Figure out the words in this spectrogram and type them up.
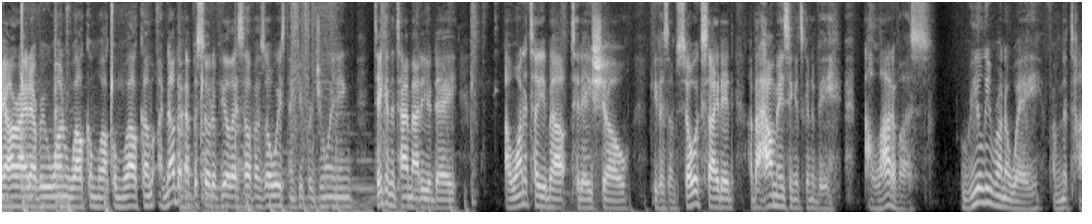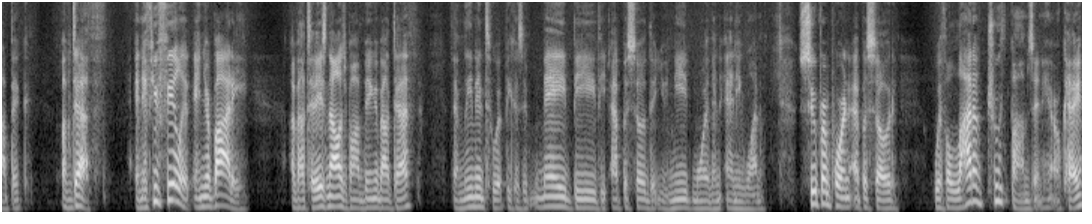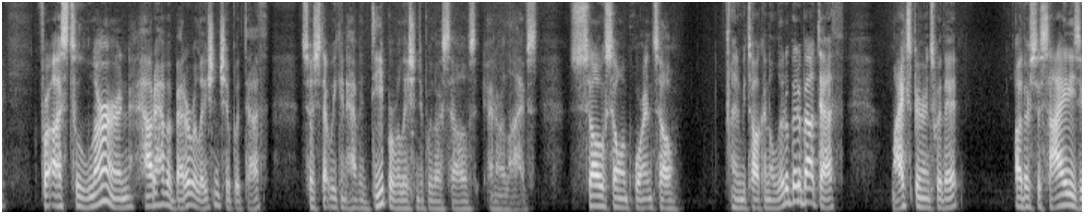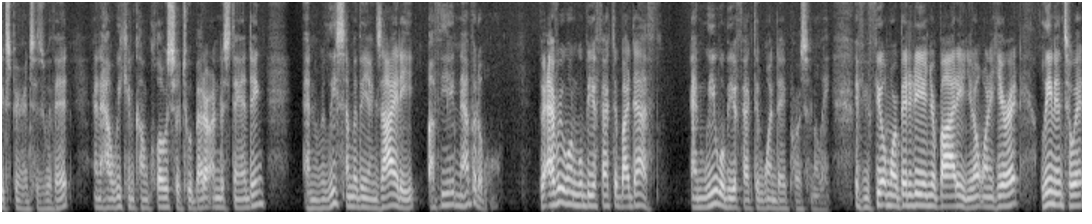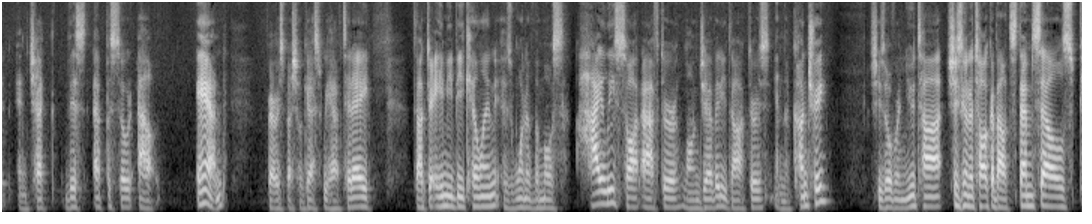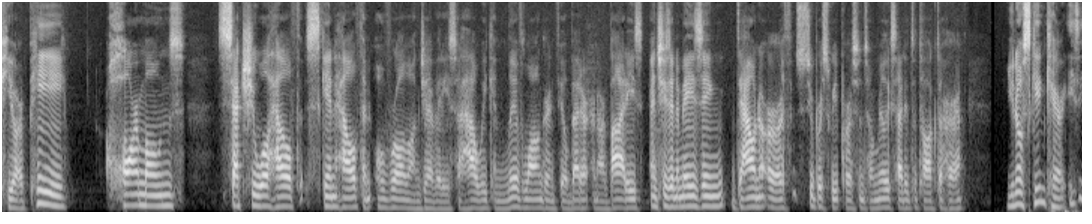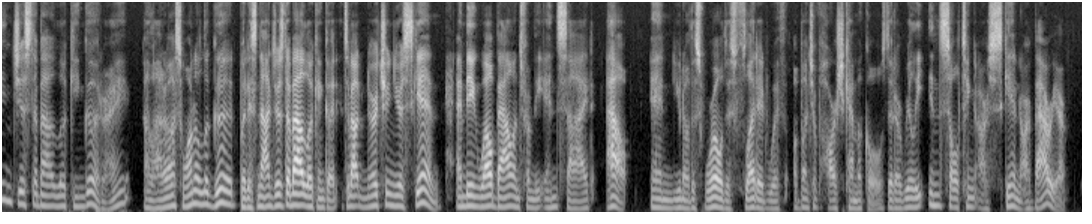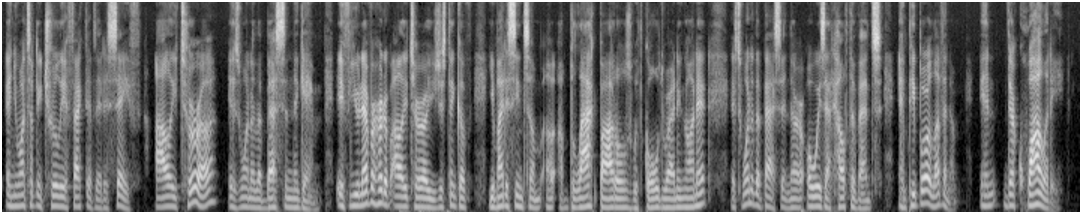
Hey, all right, everyone. Welcome, welcome, welcome. Another episode of Heal Thyself. As always, thank you for joining, taking the time out of your day. I want to tell you about today's show because I'm so excited about how amazing it's going to be. A lot of us really run away from the topic of death. And if you feel it in your body about today's knowledge bomb being about death, then lean into it because it may be the episode that you need more than anyone. Super important episode with a lot of truth bombs in here, okay? For us to learn how to have a better relationship with death such that we can have a deeper relationship with ourselves and our lives. So, so important. So, I'm going to be talking a little bit about death, my experience with it, other societies' experiences with it, and how we can come closer to a better understanding and release some of the anxiety of the inevitable. That Everyone will be affected by death and we will be affected one day personally. If you feel morbidity in your body and you don't want to hear it, lean into it and check this episode out. And very special guest we have today, Dr. Amy B. Killen is one of the most highly sought after longevity doctors in the country. She's over in Utah. She's going to talk about stem cells, PRP, hormones, sexual health, skin health, and overall longevity. So, how we can live longer and feel better in our bodies. And she's an amazing, down to earth, super sweet person. So, I'm really excited to talk to her. You know, skincare isn't just about looking good, right? A lot of us want to look good, but it's not just about looking good. It's about nurturing your skin and being well balanced from the inside out. And, you know, this world is flooded with a bunch of harsh chemicals that are really insulting our skin, our barrier and you want something truly effective that is safe, Alitura is one of the best in the game. If you never heard of Alitura, you just think of you might have seen some uh, uh, black bottles with gold writing on it. It's one of the best, and they're always at health events, and people are loving them. And their quality.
